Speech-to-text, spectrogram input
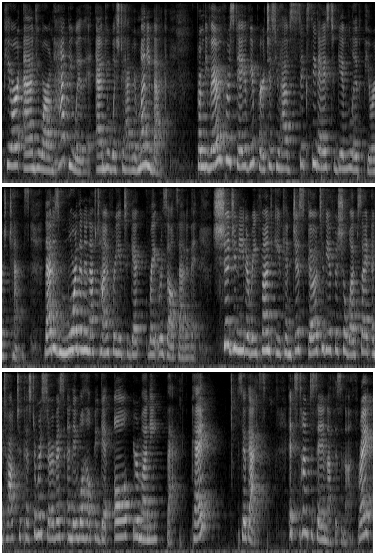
Pure and you are unhappy with it and you wish to have your money back. From the very first day of your purchase, you have 60 days to give Liv Pure a chance. That is more than enough time for you to get great results out of it. Should you need a refund, you can just go to the official website and talk to customer service and they will help you get all your money back. Okay? So, guys, it's time to say enough is enough, right?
